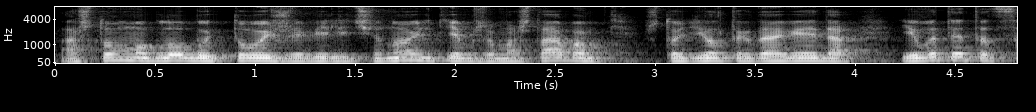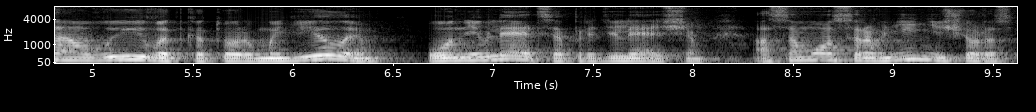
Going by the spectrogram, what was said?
А что могло быть той же величиной или тем же масштабом, что делал тогда Гайдар? И вот этот сам вывод, который мы делаем, он является определяющим. А само сравнение, еще раз,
